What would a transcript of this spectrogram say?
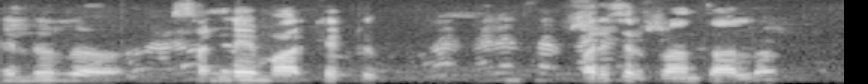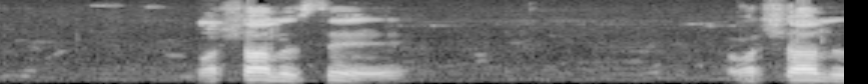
నెల్లూరులో సండే మార్కెట్ పరిసర ప్రాంతాల్లో వర్షాలు వస్తే వర్షాలు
